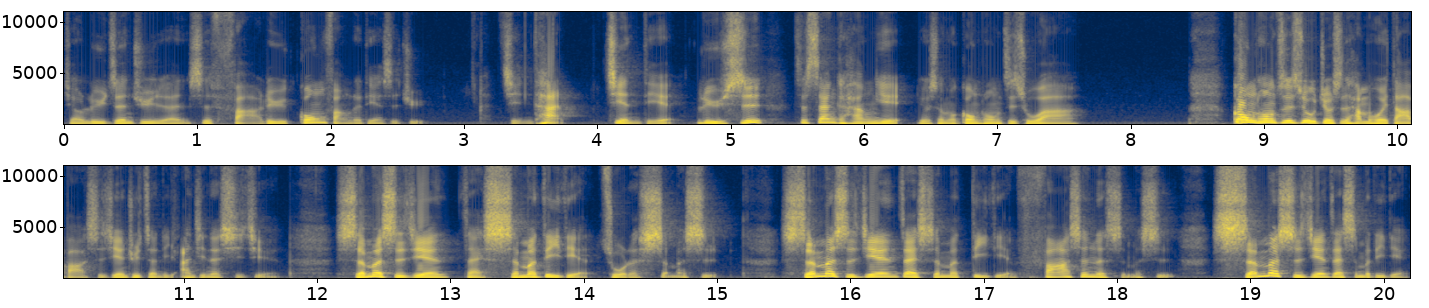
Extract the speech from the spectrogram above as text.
叫律政巨人，是法律攻防的电视剧。警探、间谍、律师这三个行业有什么共同之处啊？共通之处就是他们会大把时间去整理案件的细节，什么时间在什么地点做了什么事，什么时间在什么地点发生了什么事，什么时间在什么地点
